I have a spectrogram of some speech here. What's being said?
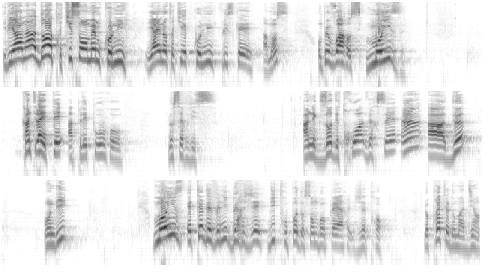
Il y en a d'autres qui sont même connus. Il y a un autre qui est connu plus que Amos. On peut voir aussi Moïse quand il a été appelé pour euh, le service. En Exode 3, versets 1 à 2, on dit Moïse était devenu berger du troupeau de son beau-père Jétro, le prêtre de Madian.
